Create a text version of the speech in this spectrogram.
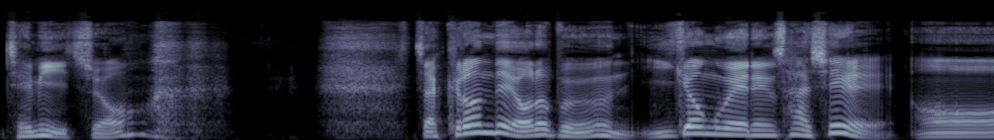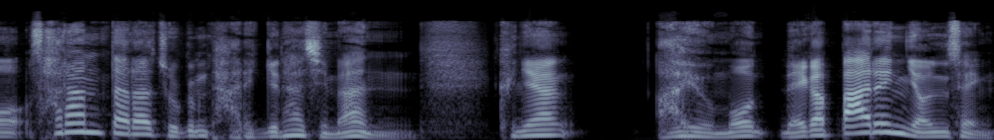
재미있죠? 자, 그런데 여러분, 이 경우에는 사실, 어, 사람 따라 조금 다르긴 하지만, 그냥 아유, 뭐 내가 빠른 연생,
